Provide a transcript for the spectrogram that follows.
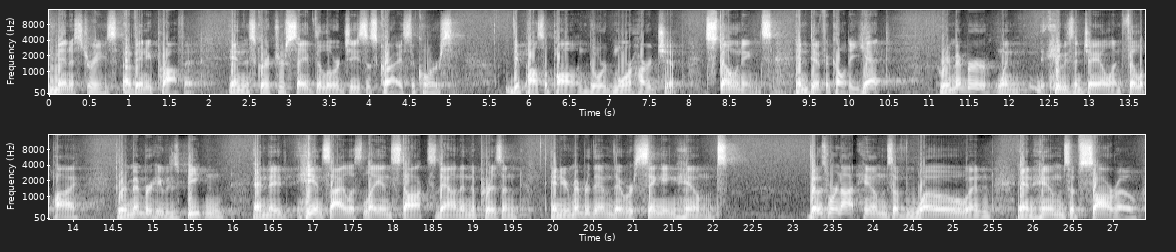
ministries of any prophet in the Scriptures, save the Lord Jesus Christ, of course. The Apostle Paul endured more hardship, stonings, and difficulty. Yet, remember when he was in jail in Philippi? Remember he was beaten, and they, he and Silas lay in stocks down in the prison. And you remember them? They were singing hymns those were not hymns of woe and, and hymns of sorrow.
